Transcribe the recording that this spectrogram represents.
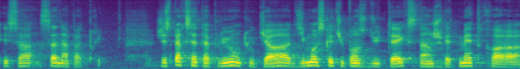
Et ça, ça n'a pas de prix. J'espère que ça t'a plu en tout cas. Dis-moi ce que tu penses du texte. Hein. Je vais te mettre, euh,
